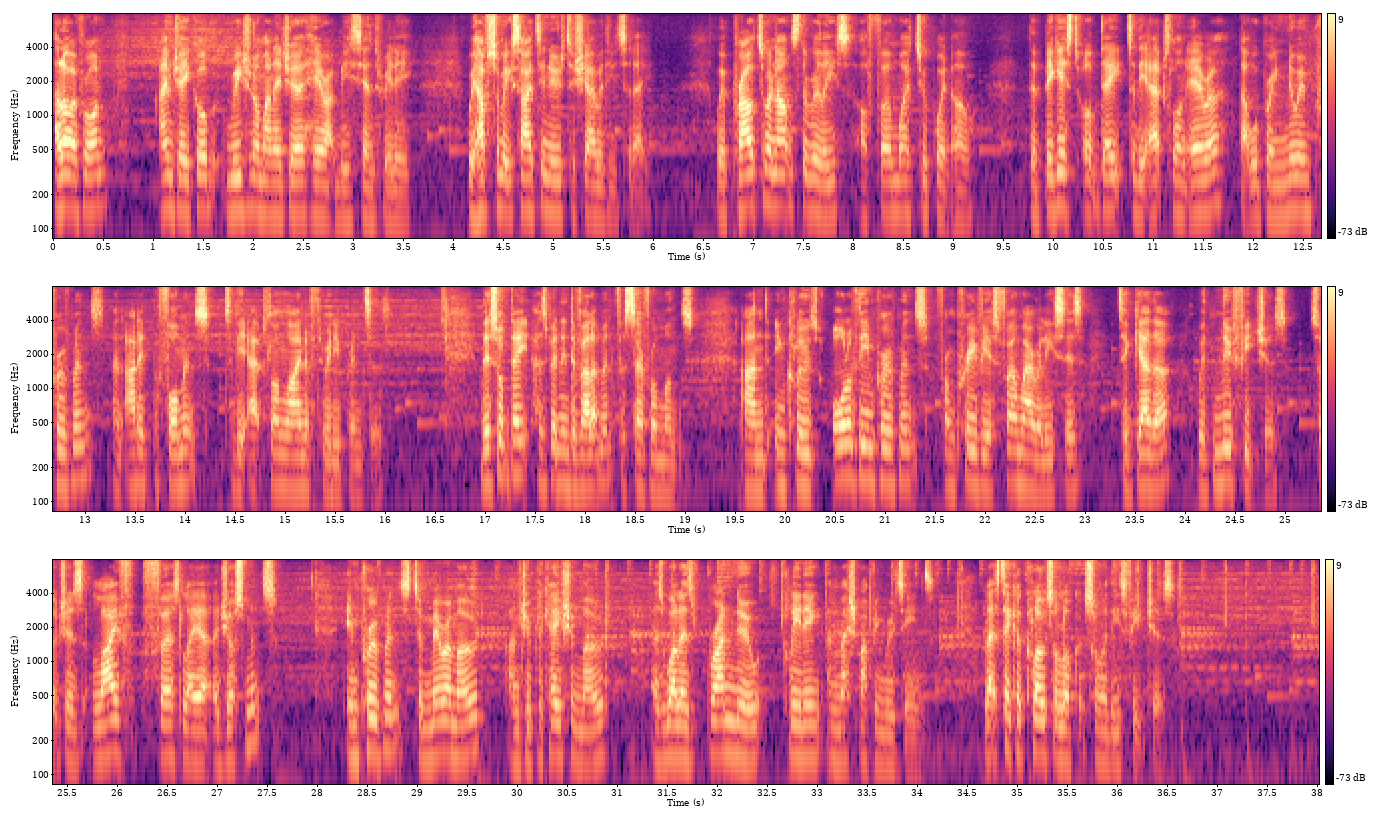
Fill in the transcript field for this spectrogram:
Hello everyone, I'm Jacob, Regional Manager here at BCN 3D. We have some exciting news to share with you today. We're proud to announce the release of Firmware 2.0, the biggest update to the Epsilon era that will bring new improvements and added performance to the Epsilon line of 3D printers. This update has been in development for several months and includes all of the improvements from previous firmware releases together with new features such as live first layer adjustments, improvements to mirror mode and duplication mode, as well as brand new cleaning and mesh mapping routines. Let's take a closer look at some of these features.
